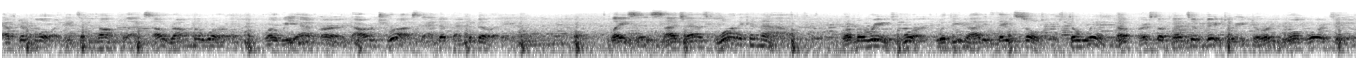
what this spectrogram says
have deployed into around the world where we have earned our trust and dependability. Places such as Guadalcanal, where Marines worked with United States soldiers to win the first offensive victory during World War II.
